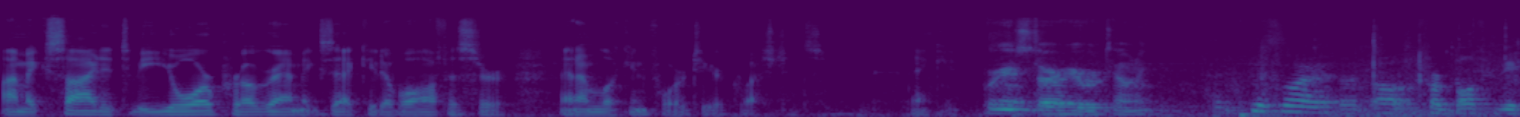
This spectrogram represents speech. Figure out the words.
I'm excited to be your program executive officer, and I'm looking forward to your questions. Thank you. We're going to start here with Tony. Ms. Lord, uh, for both of you,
